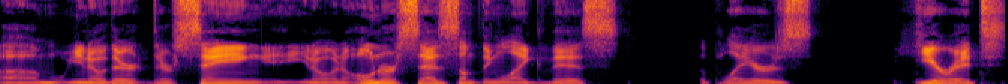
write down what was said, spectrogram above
Um, you know, they're they're saying, you know, an owner says something like this, the players hear it,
